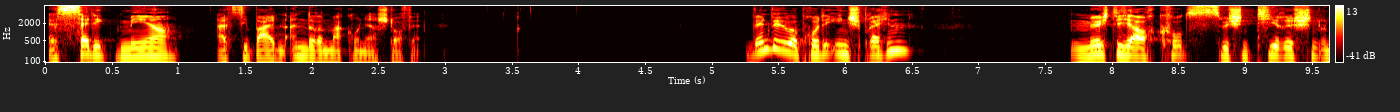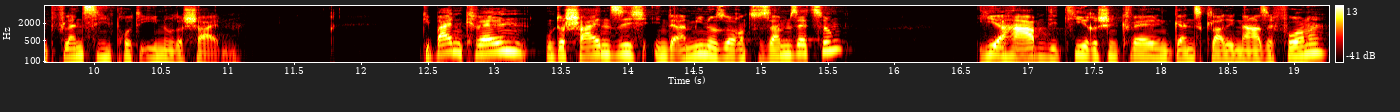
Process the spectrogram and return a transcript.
es sättigt mehr als die beiden anderen Makronährstoffe. Wenn wir über Protein sprechen, möchte ich auch kurz zwischen tierischen und pflanzlichen Proteinen unterscheiden. Die beiden Quellen unterscheiden sich in der Aminosäurenzusammensetzung. Hier haben die tierischen Quellen ganz klar die Nase vorne,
